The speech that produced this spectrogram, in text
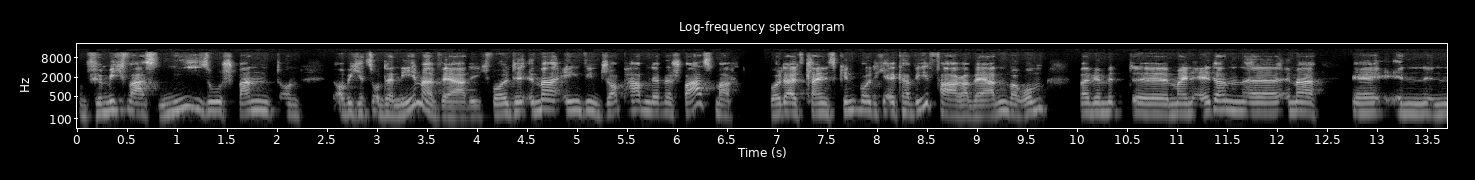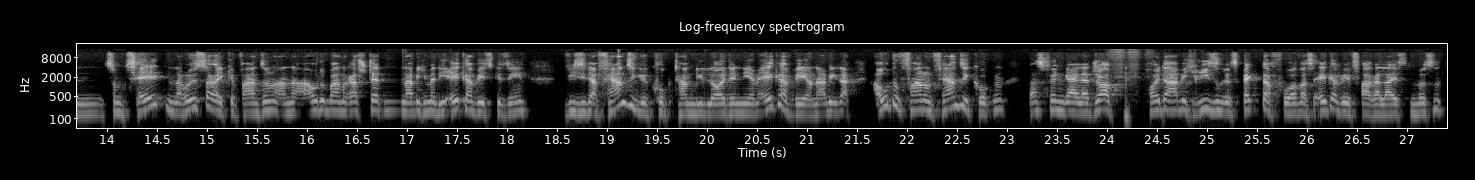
Und für mich war es nie so spannend und ob ich jetzt Unternehmer werde. Ich wollte immer irgendwie einen Job haben, der mir Spaß macht. Ich wollte als kleines Kind wollte ich LKW-Fahrer werden. Warum? Weil wir mit äh, meinen Eltern äh, immer in, in, zum Zelten nach Österreich gefahren sind. Und an Autobahnraststätten habe ich immer die LKWs gesehen, wie sie da Fernsehen geguckt haben, die Leute in ihrem LKW. Und da habe ich gedacht, Autofahren und Fernsehen gucken, was für ein geiler Job. Heute habe ich riesen Respekt davor, was LKW-Fahrer leisten müssen.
